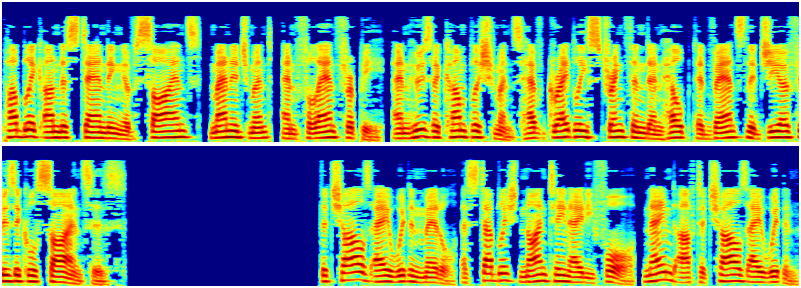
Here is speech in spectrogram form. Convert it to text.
public understanding of science, management, and philanthropy, and whose accomplishments have greatly strengthened and helped advance the geophysical sciences. The Charles A. Whitten Medal established 1984, named after Charles A. Whitten,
